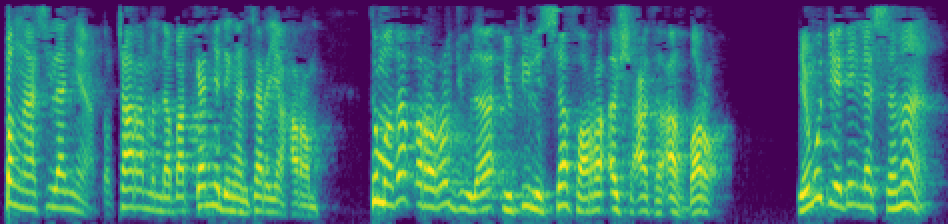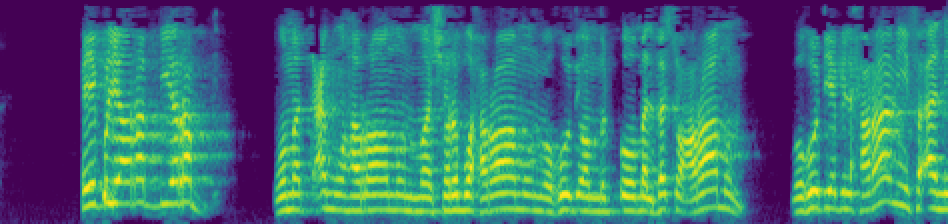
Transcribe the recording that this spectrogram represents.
penghasilannya atau cara mendapatkannya dengan cara yang haram. Tsumma dzakara rajula yutilu safara ash'atha aghbara. Yamut yadayhi ila sama. Fayaqul ya rabbi ya rabbi wa mat'amu haramun wa syarabu haramun wa ghudhu wa malbasu haramun wa ghudhiya bil harami fa an.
